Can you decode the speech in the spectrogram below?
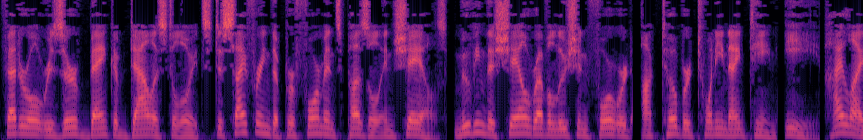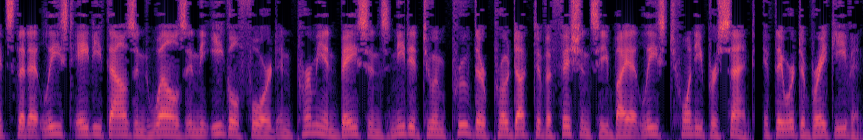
Federal Reserve Bank of Dallas Deloitte's Deciphering the Performance Puzzle in Shales, Moving the Shale Revolution Forward, October 2019, E highlights that at least 80,000 wells in the Eagle Ford and Permian basins needed to improve their productive efficiency by at least 20%, if they were to break even.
